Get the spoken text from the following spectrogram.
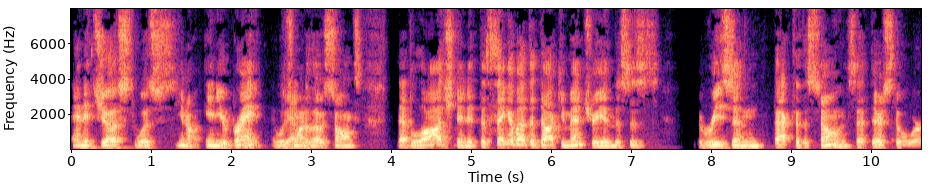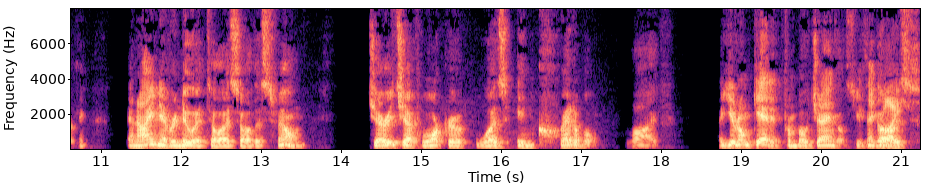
and it just was, you know, in your brain. It was Yeah. one of those songs that lodged in it. The thing about the documentary, and this is the reason back to the Stones that they're still working, and I never knew it till I saw this film. Jerry Jeff Walker was incredible live. You don't get it from Bojangles. You think, oh, he's-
